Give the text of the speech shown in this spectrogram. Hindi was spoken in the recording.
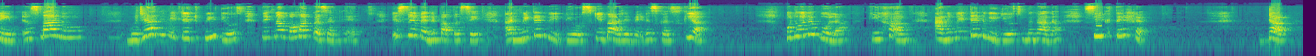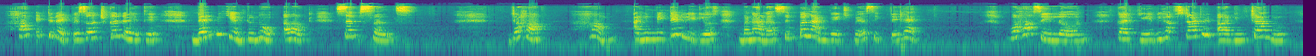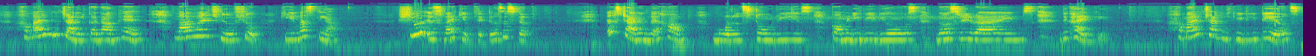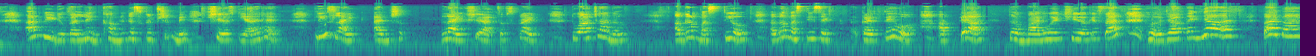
नेम इज़ मानू मुझे एनिमेटेड वीडियोस देखना बहुत पसंद है। इसलिए मैंने पापा से एनिमेटेड वीडियोस के बारे में डिस्कस किया। उन्होंने बोला कि हम एनिमेटेड वीडियोस बनाना सीखते हैं। जब हम इंटरनेट पे सर्च कर रहे थे then we came to know about simples जहाँ हम एनिमेटेड वीडियोस बनाना सिंपल लैंग्वेज में सीखते हैं। वहाँ से लर्न करके we have started our new channel हमारे न्यू चैनल का नाम है मानू शिव शो की मस्तियाँ। Shiv is my cute little sister इस चैनल में हम moral stories comedy videos nursery rhymes दिखाएँगे। चैनल की डिटेल्स एंड वीडियो का लिंक हमने डिस्क्रिप्शन में शेयर किया है। Please like and like share subscribe to our channel अगर मस्ती हो, अगर मस्ती से करते हो, आप प्यार तो मानू एंड के साथ हो जाओ तैयार। Bye bye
